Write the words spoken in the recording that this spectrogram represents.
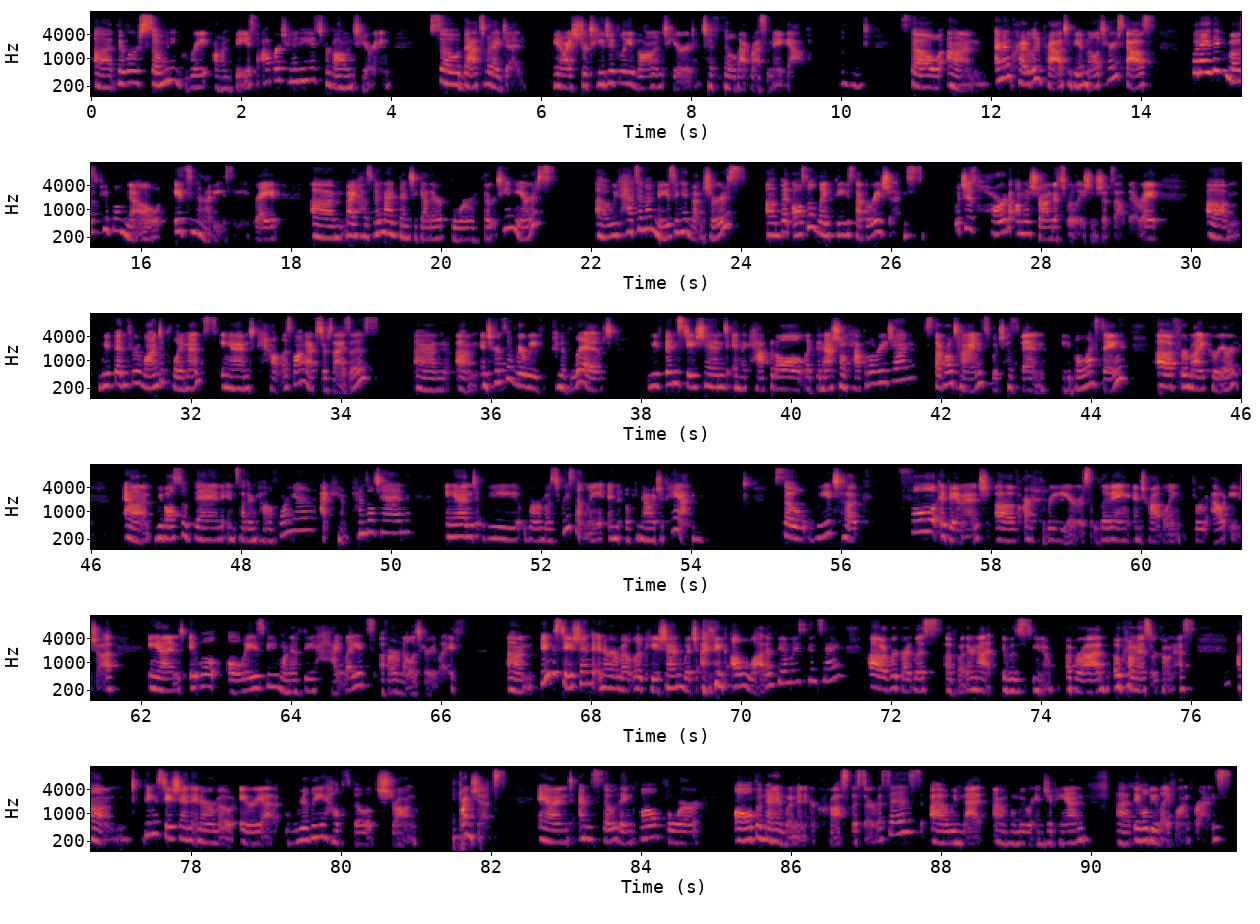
uh, there were so many great on base opportunities for volunteering. So that's what I did. You know, I strategically volunteered to fill that resume gap. Mm-hmm. So um, I'm incredibly proud to be a military spouse, but I think most people know it's not easy, right? Um, my husband and I have been together for 13 years. Uh, we've had some amazing adventures, um, but also lengthy separations, which is hard on the strongest relationships out there, right? Um, we've been through long deployments and countless long exercises. And um, in terms of where we've kind of lived, We've been stationed in the capital, like the national capital region, several times, which has been a blessing uh, for my career. Um, we've also been in Southern California at Camp Pendleton, and we were most recently in Okinawa, Japan. So we took full advantage of our three years living and traveling throughout Asia. And it will always be one of the highlights of our military life. Um, being stationed in a remote location, which I think a lot of families can say, uh, regardless of whether or not it was, you know, abroad, Oconus or CONUS, um, being stationed in a remote area really helps build strong friendships. And I'm so thankful for all the men and women across the services uh, we met um, when we were in Japan. Uh, they will be lifelong friends.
